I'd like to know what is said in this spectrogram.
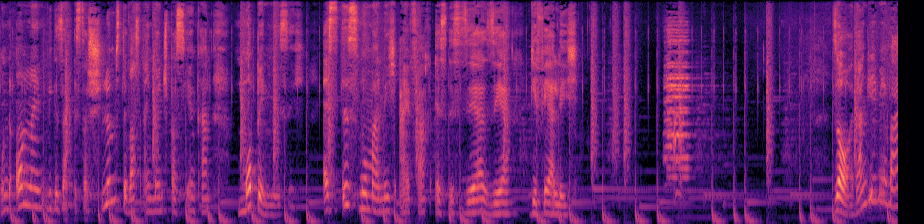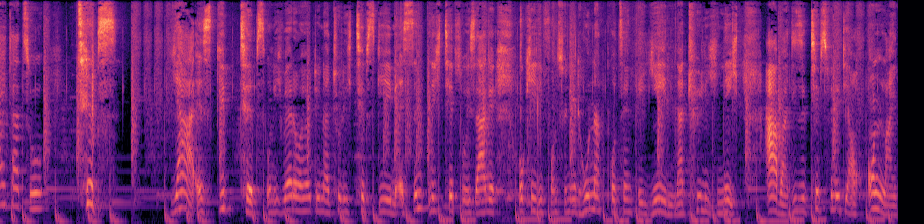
Und online, wie gesagt, ist das Schlimmste, was einem Mensch passieren kann, mobbingmäßig. Es ist nun mal nicht einfach, es ist sehr, sehr gefährlich. So, dann gehen wir weiter zu Tipps. Ja, es gibt Tipps und ich werde euch heute natürlich Tipps geben. Es sind nicht Tipps, wo ich sage, okay, die funktioniert 100% für jeden. Natürlich nicht. Aber diese Tipps findet ihr auch online.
